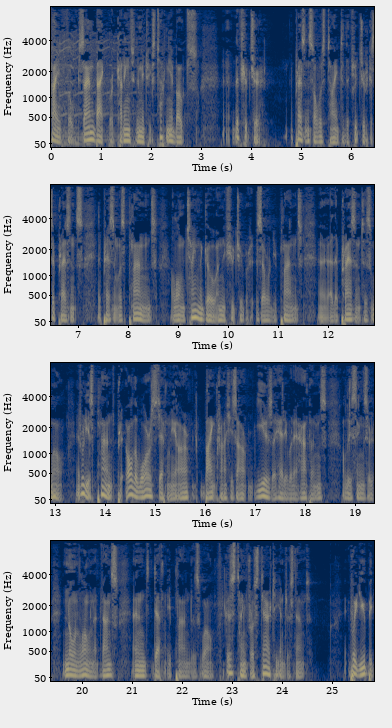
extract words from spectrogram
Hi folks, I'm back. We're cutting through the matrix talking about uh, the future, the present's always tied to the future because the present, the present was planned a long time ago and the future is already planned uh, at the present as well. It really is planned. All the wars definitely are. Bank crashes are years ahead of when it happens. All these things are known long in advance and definitely planned as well. Because it's time for austerity, you understand where you be-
